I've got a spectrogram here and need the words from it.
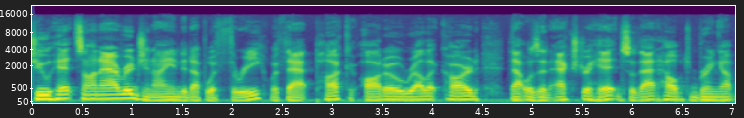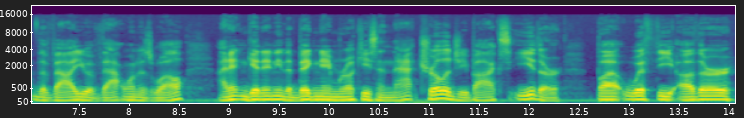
two hits on average, and I ended up with three with that puck auto relic card. That was an extra hit, and so that helped bring up the value of that one as well. I didn't get any of the big name rookies in that trilogy box either, but with the other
